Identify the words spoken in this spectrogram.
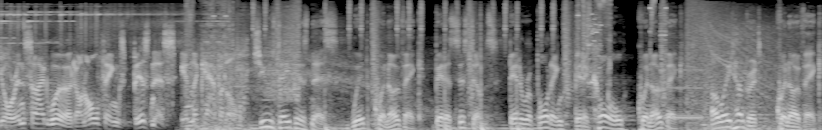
Your inside word on all things business in the capital. Tuesday Business with Quinovic. Better systems, better reporting, better call. Quinovic. 0800 Quinovic.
